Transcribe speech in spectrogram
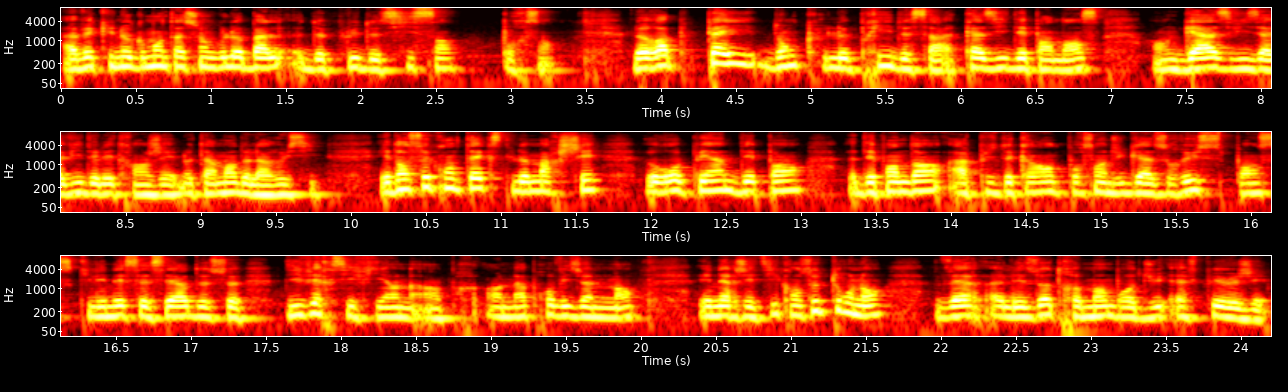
avec une augmentation globale de plus de 600 L'Europe paye donc le prix de sa quasi-dépendance en gaz vis-à-vis de l'étranger, notamment de la Russie. Et dans ce contexte, le marché européen dépend, dépendant à plus de 40% du gaz russe pense qu'il est nécessaire de se diversifier en, approvisionnement énergétique en se tournant vers les autres membres du FPEG.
